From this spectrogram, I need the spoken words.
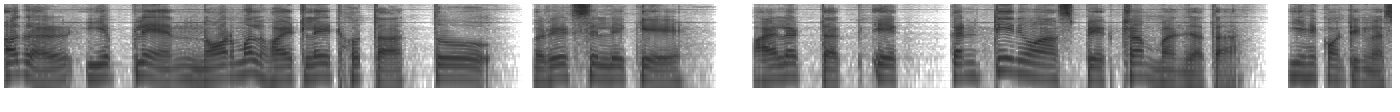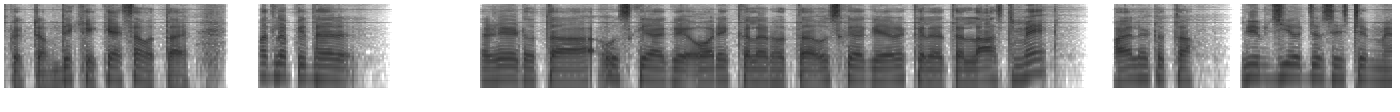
अगर ये प्लेन नॉर्मल व्हाइट लाइट होता तो रेड से लेके वायलट तक एक कंटिन्यूस स्पेक्ट्रम बन जाता। ये है कंटिन्यूस स्पेक्ट्रम देखिए कैसा होता है। मतलब इधर रेड होता, उसके आगे और एक कलर होता, उसके आगे और एक कलर होता। लास्ट में वायलट होता। विप जियो जो सिस्टम में।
